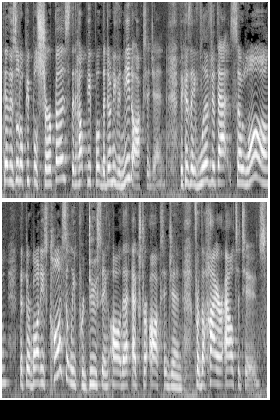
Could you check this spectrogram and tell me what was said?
They have these little people, Sherpas, that help people that don't even need oxygen because they've lived at that so long that their body's constantly producing all that extra oxygen for the higher altitudes.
